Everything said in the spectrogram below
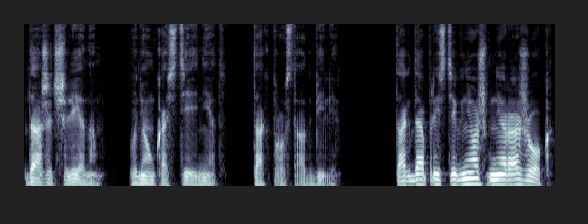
Даже членом. В нем костей нет. Так просто отбили. Тогда пристегнешь мне рожок,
